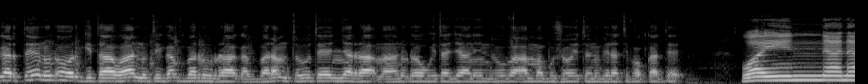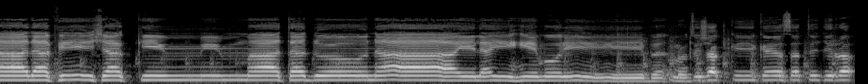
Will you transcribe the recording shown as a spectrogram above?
gartee nu dhoorgita waan nuti gabbarrurraa gabbaramtuu teenyarra maa nu dhoowwita jaaniin duuba. Amma bushooyte nu biratti fokkatte وإننا لفي شك مما تدعونا إليه مريب shakkii keessatti jirra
